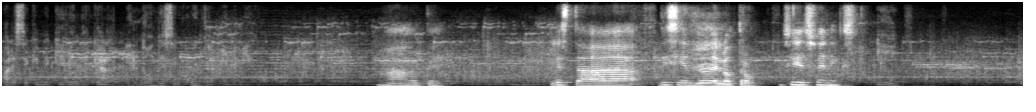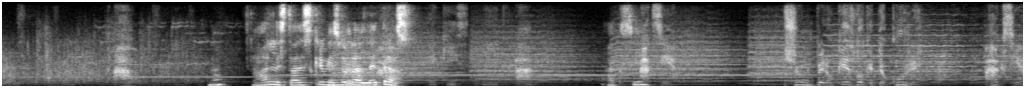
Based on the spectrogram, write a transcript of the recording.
Parece que me quiere indicar en dónde se encuentra mi enemigo. Ah, ok. Le está diciendo del otro. Sí, es Fénix, Y... Ah, ¿no? Ah, le está describiendo las letras. X, I, Axia. A, Axia. Shun, ¿pero qué es lo que te ocurre? Axia.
